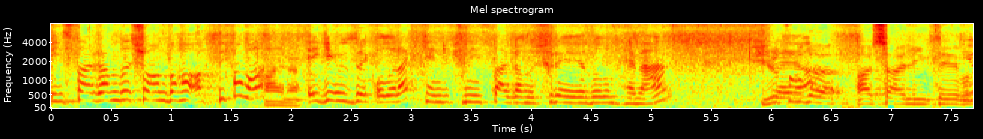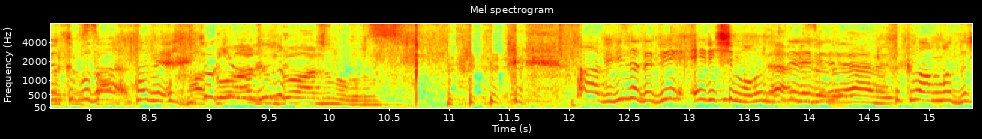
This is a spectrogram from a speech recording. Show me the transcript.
Instagram'da şu an daha aktif ama Aynen. Ege Üzrek olarak kendisini Instagram'da şuraya yazalım hemen. YouTube'u da aşağı linkleye bırakırsan YouTube'u da tabii çok iyi duacın, duacın oluruz. Abi bize de bir erişim olur. Bize, de bize bir de yani. tıklanmadır.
